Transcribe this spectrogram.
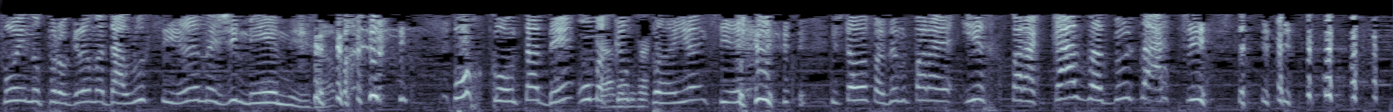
foi no programa da Luciana Jimenez, por conta de uma dos campanha que ele estava fazendo para ir para a Casa dos Artistas.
